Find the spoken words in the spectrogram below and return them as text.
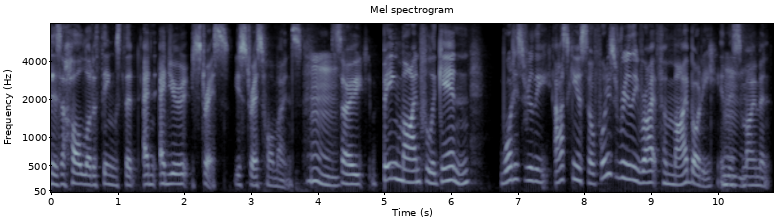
there's a whole lot of things that and and your stress your stress hormones. Hmm. so being mindful again what is really asking yourself what is really right for my body in this moment?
